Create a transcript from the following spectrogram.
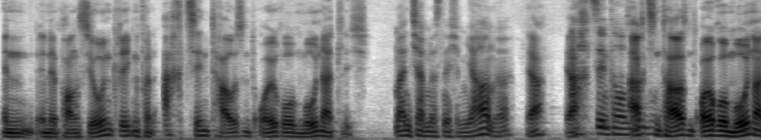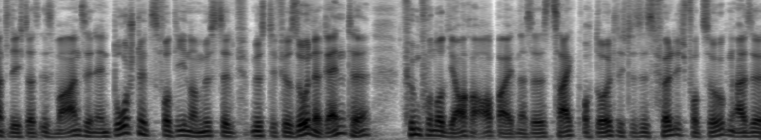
in, in eine Pension kriegen von 18.000 Euro monatlich. Manche haben das nicht im Jahr, ne? Ja. ja. 18.000 18 Euro monatlich, das ist Wahnsinn. Ein Durchschnittsverdiener müsste, müsste für so eine Rente 500 Jahre arbeiten. Also das zeigt auch deutlich, das ist völlig verzogen. Also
